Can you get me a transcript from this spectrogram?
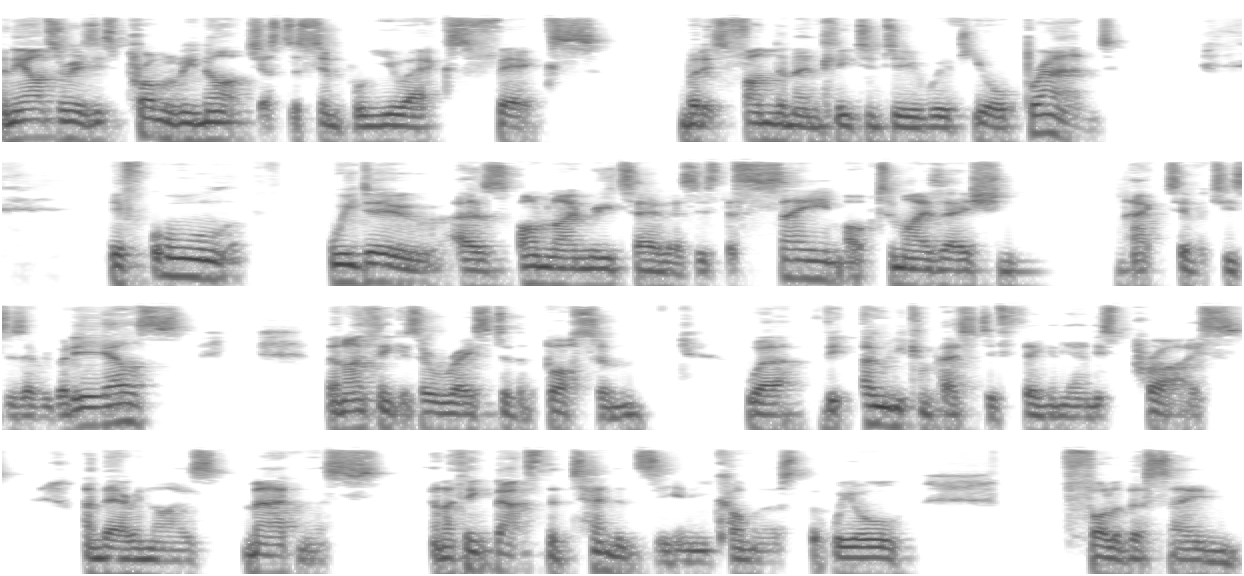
And the answer is it's probably not just a simple UX fix, but it's fundamentally to do with your brand. If all we do as online retailers is the same optimization activities as everybody else, then I think it's a race to the bottom where the only competitive thing in the end is price, and therein lies madness. And I think that's the tendency in e commerce that we all follow the same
